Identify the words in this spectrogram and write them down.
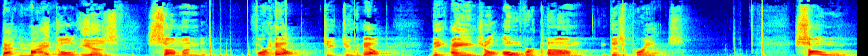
that Michael is summoned for help, to, to help the angel overcome this prince. So,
